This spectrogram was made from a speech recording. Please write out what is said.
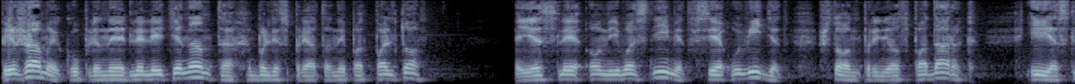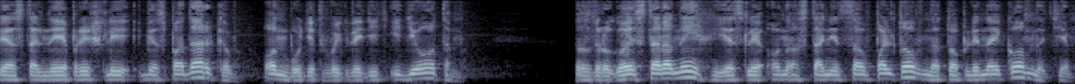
Пижамы, купленные для лейтенанта, были спрятаны под пальто. Если он его снимет, все увидят, что он принес подарок, и если остальные пришли без подарков, он будет выглядеть идиотом. С другой стороны, если он останется в пальто в натопленной комнате,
